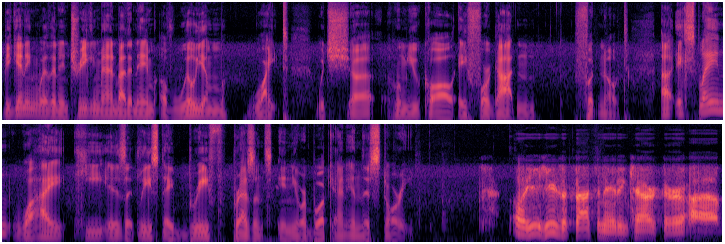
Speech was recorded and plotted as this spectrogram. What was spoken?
beginning with an intriguing man by the name of William White which uh, whom you call a forgotten footnote. Uh, explain why he is at least a brief presence in your book and in this story. Oh, he, he's a fascinating character, um,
